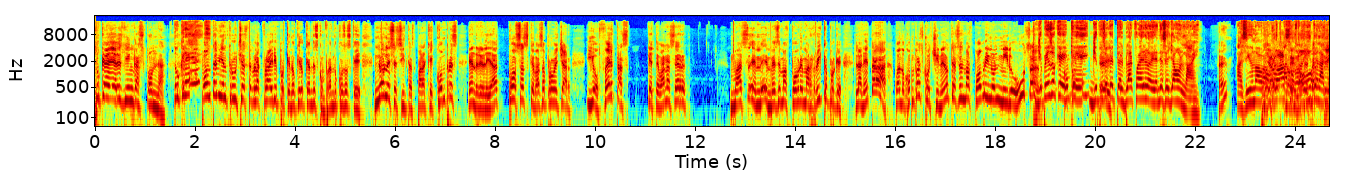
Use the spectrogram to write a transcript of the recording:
tú que eres bien gastona. ¿Tú crees? Ponte bien trucha este Black Friday porque no quiero que andes comprando cosas que no necesitas para que compres en realidad cosas que vas a aprovechar y ofertas que te van a hacer más, en, en vez de más pobre, más rica, porque la neta, cuando compras cochinero te haces más pobre y no, ni lo usas. Yo pienso que, yo pienso que el Black Friday lo deberían de hacer ya online. ¿Eh? Así una Pues ya lo haces, ¿no? la Sí.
